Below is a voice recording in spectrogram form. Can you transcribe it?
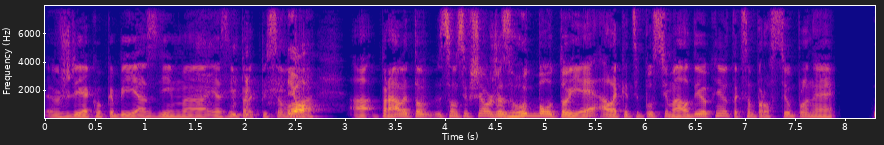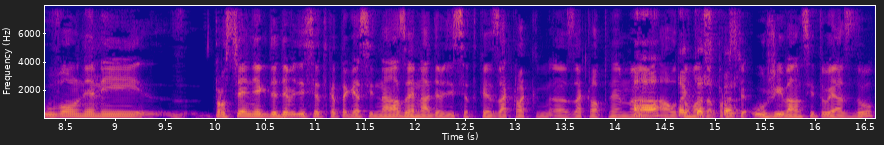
vždy ako keby jazdím, eh, jazdím predpisovo a, a práve to som si všiml, že s hudbou to je, ale keď si pustím audioknihu, tak som prostě úplne uvoľnený, prostě někde 90 tak ja si naozaj na 90 zaklak, eh, zaklapnem Aha, automat a prostě užívam si tu jazdu.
